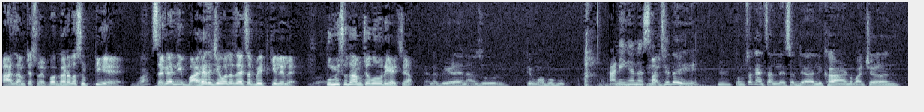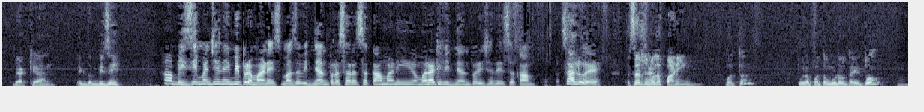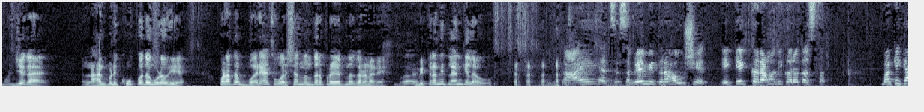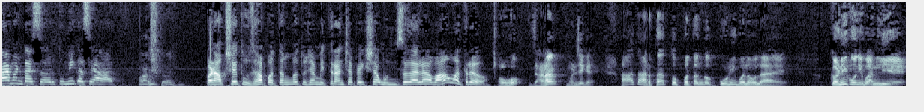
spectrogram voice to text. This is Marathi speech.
आज आमच्या स्वयंपाकघराला सुट्टी आहे. वा. सगळ्यांनी बाहेर जेवायला जायचं बेत केलेलं आहे. तुम्ही सुद्धा आमच्या बरोबर यायचं त्याला वेळ आहे ना अजून तेव्हा बघू. आणि घ्या ना सर. मानसीताई तुमचं काय चाललंय सध्या? लिखाण वाचन व्याख्यान एकदम बिझी हा बिझी म्हणजे नेहमीप्रमाणेच. माझं विज्ञान प्रसाराचं काम आणि मराठी विज्ञान परिषदेचं काम चालू आहे. सर तुम्हाला पाणी पतंग? तुला पतंग उडवता येतो? म्हणजे काय? लहानपणी खूप पतंग उडवली आहे. पण आता बऱ्याच वर्षांनंतर प्रयत्न करणार आहे. मित्रांनी प्लॅन केला हो. काय ह्याचे सगळे मित्र हौशी आहेत. एक एक करामती करत असतात. बाकी काय म्हणताय सर? तुम्ही कसे आहात? मस्त. पण अक्षय तुझा पतंग तुझ्या मित्रांच्या पेक्षा उंच जायला हवा मात्र. हो हो. जाणार. म्हणजे काय? हा आता अर्थात तो पतंग कोणी बनवलाय? कणी कोणी बांधली आहे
